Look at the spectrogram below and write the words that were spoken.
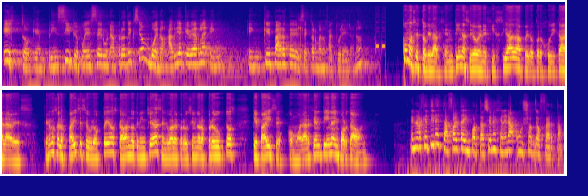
esto, que en principio puede ser una protección, bueno, habría que verla en, en qué parte del sector manufacturero, ¿no? ¿Cómo es esto que la Argentina se vio beneficiada pero perjudicada a la vez? Tenemos a los países europeos cavando trincheras en lugar de produciendo los productos que países como la Argentina importaban. En Argentina esta falta de importaciones genera un shock de oferta,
